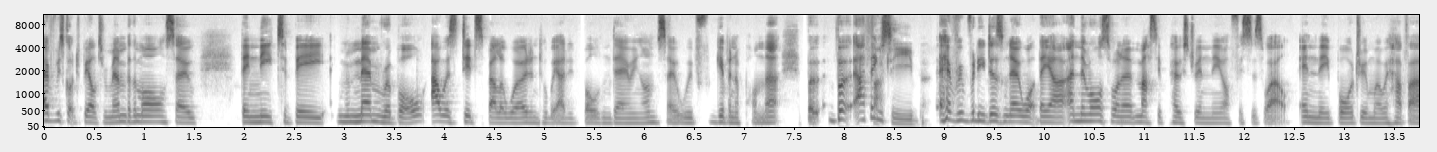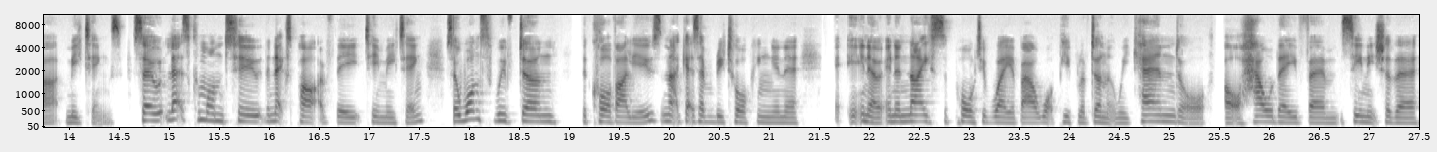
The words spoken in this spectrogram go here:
Everybody's got to be able to remember them all, so they need to be memorable. Ours did spell a word until we added bold and daring on, so we've given up on that. But but I think Fasib. everybody does know what they are. And they're also on a massive poster in the office as well, in the boardroom where we have our meetings. So let's come on to the next part of the team meeting. So once we've done the core values, and that gets everybody talking in a you know in a nice supportive way about what people have done at the weekend or or how they've um, seen each other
